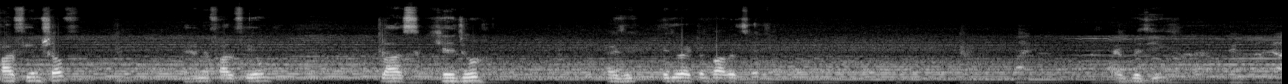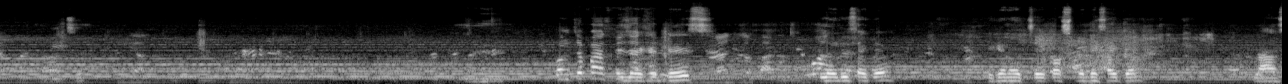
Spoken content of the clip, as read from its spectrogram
পারফিউম শপ এখানে পারফিউম প্লাস খেজুর। এই যে খেজুর আইটেম পাওয়া যাচ্ছে এভরিথিং আচ্ছা ড্রেস লেডিস আইটেম এখানে হচ্ছে কসমেটিক্স আইটেম প্লাস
